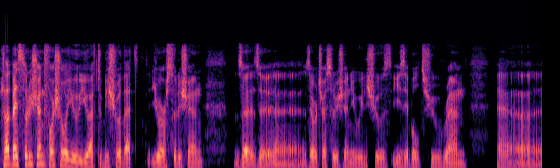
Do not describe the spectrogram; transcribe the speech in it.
cloud-based solution for sure you you have to be sure that your solution the the zero trust solution you will choose is able to run uh,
